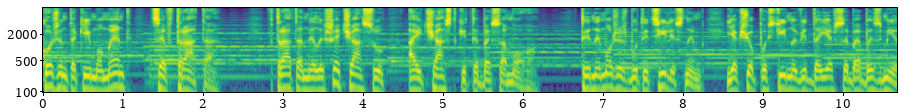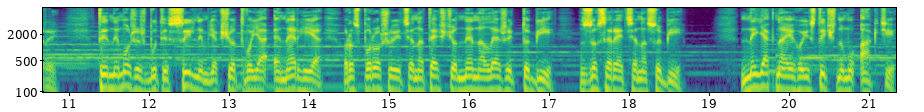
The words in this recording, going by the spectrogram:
Кожен такий момент це втрата. Втрата не лише часу, а й частки тебе самого. Ти не можеш бути цілісним, якщо постійно віддаєш себе без міри. Ти не можеш бути сильним, якщо твоя енергія розпорошується на те, що не належить тобі, зосереться на собі. Не як на егоїстичному акті,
